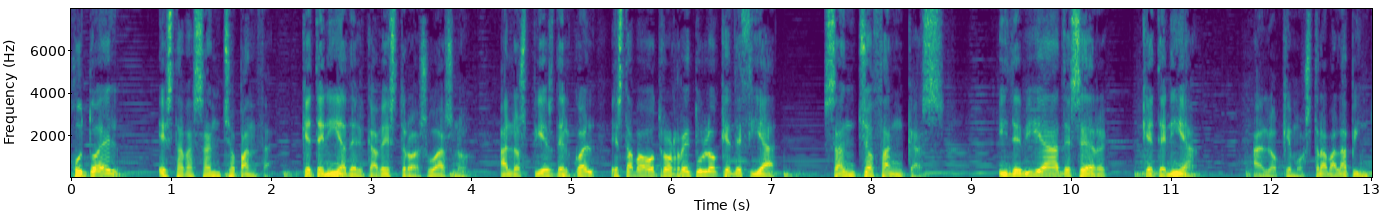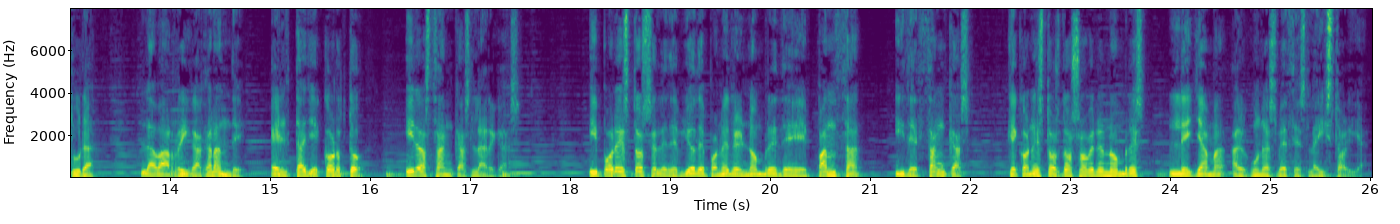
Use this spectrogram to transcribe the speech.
Junto a él estaba Sancho Panza, que tenía del cabestro a su asno, a los pies del cual estaba otro rétulo que decía Sancho Zancas, y debía de ser que tenía, a lo que mostraba la pintura, la barriga grande, el talle corto y las zancas largas. Y por esto se le debió de poner el nombre de panza y de zancas, que con estos dos sobrenombres le llama algunas veces la historia.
